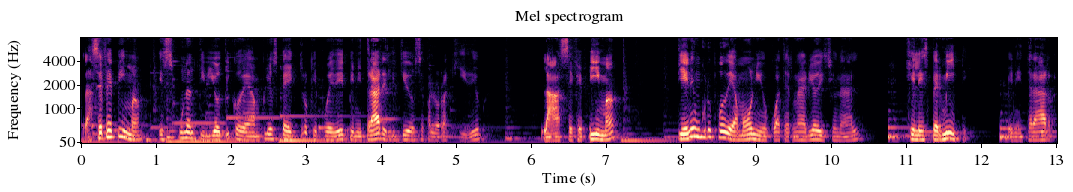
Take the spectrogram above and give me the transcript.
la cefepima es un antibiótico de amplio espectro que puede penetrar el líquido cefalorraquídeo. La cefepima tiene un grupo de amonio cuaternario adicional que les permite penetrar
